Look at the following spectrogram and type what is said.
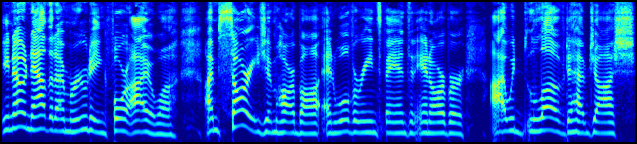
You know, now that I'm rooting for Iowa, I'm sorry, Jim Harbaugh and Wolverines fans in Ann Arbor. I would love to have Josh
